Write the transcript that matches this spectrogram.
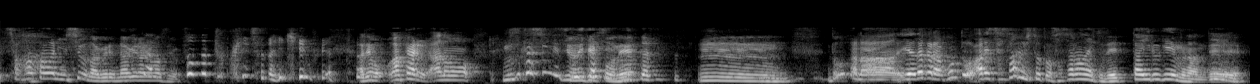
に。シャハターに石を投げ投げられますよ。そんな得意じゃないゲームやった。あ、でも、わかる。あの、難しいんですよね、結構ね。難しいうーん。どうかないや、だから本当、あれ刺さる人と刺さらない人絶対いるゲームなんで、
